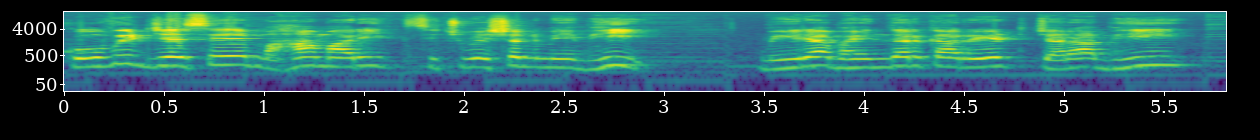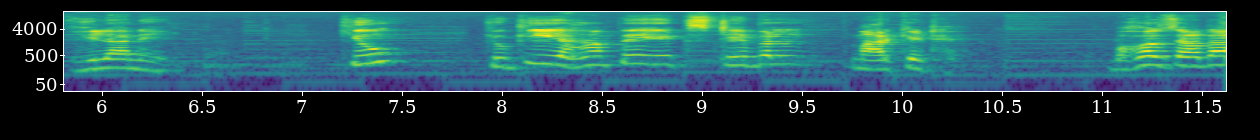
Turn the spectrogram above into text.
कोविड जैसे महामारी सिचुएशन में भी मीरा भाईंदर का रेट जरा भी हिला नहीं। क्यों? क्योंकि यहाँ पे एक स्टेबल मार्केट है। बहुत ज़्यादा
